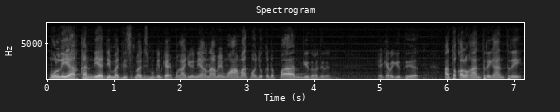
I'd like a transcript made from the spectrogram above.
Muliakan dia di majelis-majelis. Mungkin kayak pengajian yang namanya Muhammad maju ke depan gitu hadirin. Kayak kira gitu ya. Atau kalau ngantri-ngantri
